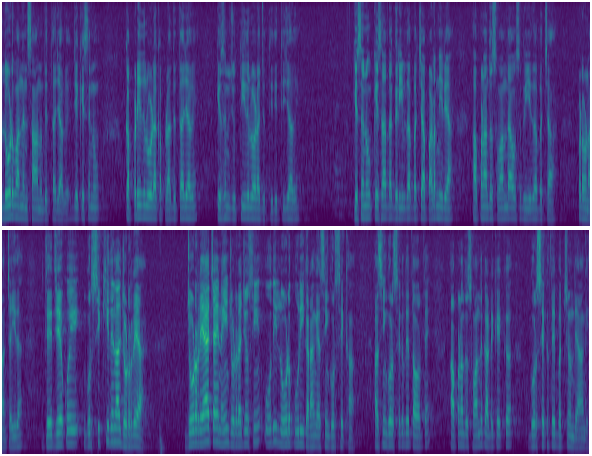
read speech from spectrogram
ਲੋੜਵੰਦ ਇਨਸਾਨ ਨੂੰ ਦਿੱਤਾ ਜਾਵੇ। ਜੇ ਕਿਸੇ ਨੂੰ ਕੱਪੜੇ ਦੀ ਲੋੜ ਆ, ਕੱਪੜਾ ਦਿੱਤਾ ਜਾਵੇ। ਕਿਸੇ ਨੂੰ ਜੁੱਤੀ ਦੀ ਲੋੜ ਆ, ਜੁੱਤੀ ਦਿੱਤੀ ਜਾਵੇ। ਕਿਸੇ ਨੂੰ, ਕਿਸੇ ਦਾ ਗਰੀਬ ਦਾ ਬੱਚਾ ਪੜ੍ਹ ਨਹੀਂ ਰਿਹਾ ਆਪਣਾ ਦਸਵੰਦ ਆ, ਉਸ ਗਰੀਬ ਦਾ ਬੱਚਾ ਪੜਾਉਣਾ ਚਾਹੀਦਾ। ਤੇ ਜੇ ਕੋਈ ਗੁਰਸਿੱਖੀ ਦੇ ਨਾਲ ਜੁੜ ਰਿਹਾ ਜੁੜ ਰਿਹਾ ਚਾਹੇ ਨਹੀਂ ਜੁੜ ਰਿਹਾ, ਜੋ ਅਸੀਂ ਉਹਦੀ ਲੋੜ ਪੂਰੀ ਕਰਾਂਗੇ, ਅਸੀਂ ਗੁਰਸਿੱਖ ਹਾਂ ਅਸੀਂ ਗੁਰਸਿੱਖ ਦੇ ਤੌਰ ਤੇ ਆਪਣਾ ਦਸਵੰਦ ਕੱਢ ਕੇ ਇੱਕ ਗੁਰਸਿੱਖ ਤੇ ਬੱਚੇ ਨੂੰ ਦਿਆਂਗੇ।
